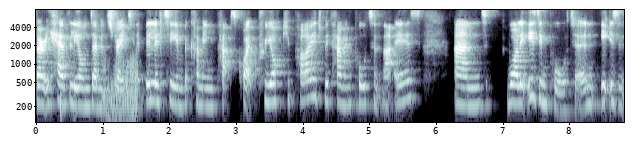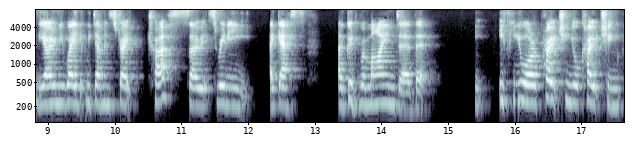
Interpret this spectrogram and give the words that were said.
very heavily on demonstrating ability and becoming perhaps quite preoccupied with how important that is. And while it is important, it isn't the only way that we demonstrate trust. So it's really, I guess, a good reminder that if you are approaching your coaching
